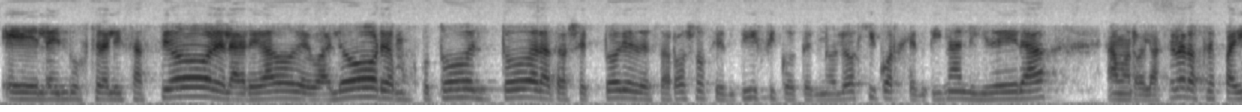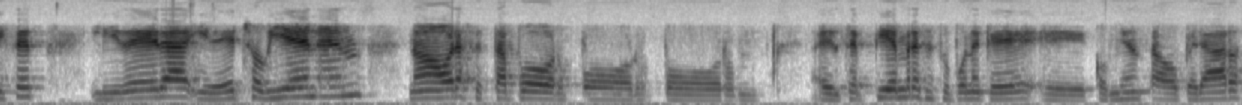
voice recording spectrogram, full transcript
eh, la industrialización, el agregado de valor, digamos, con todo toda la trayectoria de desarrollo científico, tecnológico, Argentina lidera, digamos, en relación a los tres países, lidera y de hecho vienen, no, ahora se está por, por, por en septiembre se supone que eh, comienza a operar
